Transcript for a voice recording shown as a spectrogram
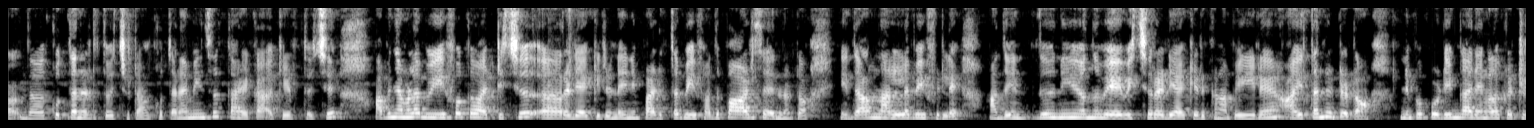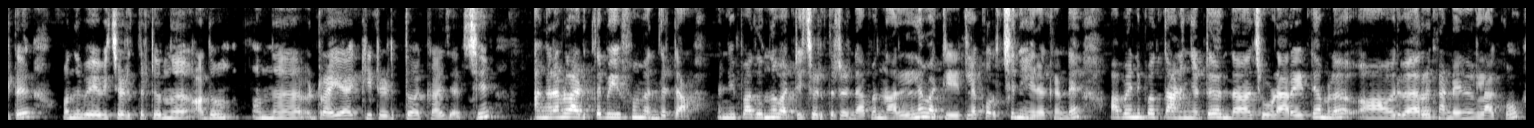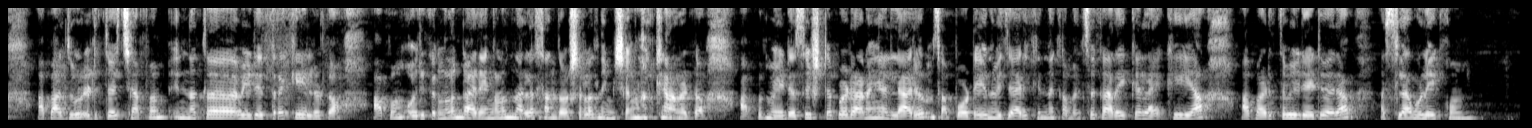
എന്താ കുത്തനെ എടുത്ത് വെച്ചിട്ടാ. കുത്തനെ മീൻസ് തഴക്കാക്കി എടുത്ത് വെച്ച്. അപ്പം നമ്മൾ ബീഫൊക്കെ വറ്റിച്ച് റെഡിയാക്കിയിട്ടുണ്ട് ഇനിയിപ്പോൾ അടുത്ത ബീഫ് അത് പാഴ്സായിരുന്നു കേട്ടോ ഇതാ നല്ല ബീഫില്ലേ അത് ഇത് ഇനി ഒന്ന് വേവിച്ച് റെഡിയാക്കി എടുക്കണം. അപ്പോൾ ഇതിനെ അതിൽ തന്നെ ഇട്ടു കേട്ടോ ഇനിയിപ്പോൾ പൊടിയും കാര്യങ്ങളൊക്കെ ഇട്ടിട്ട് ഒന്ന് വേവിച്ചെടുത്തിട്ട് ഒന്ന് അതും ഒന്ന് ഡ്രൈ ആക്കിയിട്ട് എടുത്ത് വെക്കാൻ വിചാരിച്ച്. അങ്ങനെ നമ്മൾ അടുത്ത ബീഫും വെന്തിട്ടാണ് ഇനിയിപ്പോൾ അതൊന്ന് വറ്റിച്ചെടുത്തിട്ടുണ്ട്. അപ്പം നല്ല വറ്റിയിട്ടില്ല. കുറച്ച് നീരൊക്കെ ഉണ്ട്. അപ്പോൾ ഇനിയിപ്പോൾ തണിഞ്ഞിട്ട് എന്താ ചൂടാറിയിട്ട് നമ്മൾ ഒരു വേറൊരു കണ്ടെയ്നറിലാക്കും. അപ്പോൾ അത് എടുത്തു വെച്ച് അപ്പം ഇന്നത്തെ വീഡിയോ ഇത്രയൊക്കെ ഉള്ളൂ കേട്ടോ അപ്പം ഒരുക്കങ്ങളും കാര്യങ്ങളും നല്ല സന്തോഷമുള്ള നിമിഷങ്ങളൊക്കെയാണ് കേട്ടോ അപ്പം വീഡിയോസ് ഇഷ്ടപ്പെടുകയാണെങ്കിൽ എല്ലാവരും സപ്പോർട്ട് ചെയ്യുമെന്ന് വിചാരിക്കുന്ന. കമൻസൊക്കെ അറിയിക്കുക ലൈക്ക് ചെയ്യുക. അപ്പോൾ അടുത്ത വീഡിയോ ആയിട്ട് വരാം. അസ്സാം വലൈക്കും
